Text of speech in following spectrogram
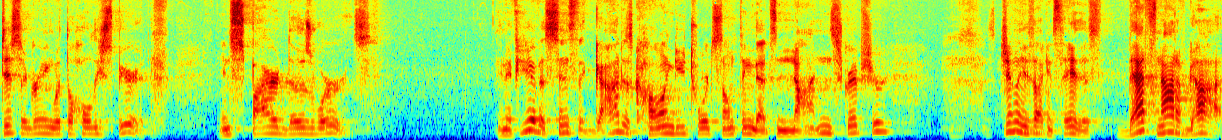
disagreeing with the Holy Spirit inspired those words. And if you have a sense that God is calling you towards something that's not in Scripture, as gently as I can say this, that's not of God.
